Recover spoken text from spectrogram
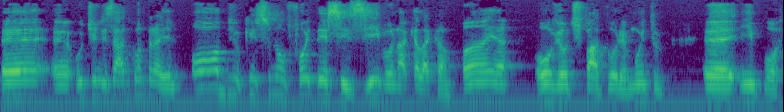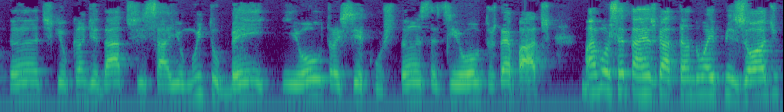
é, é, utilizado contra ele. Óbvio que isso não foi decisivo naquela campanha, houve outros fatores muito é, importantes, que o candidato se saiu muito bem em outras circunstâncias, em outros debates. Mas você está resgatando um episódio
